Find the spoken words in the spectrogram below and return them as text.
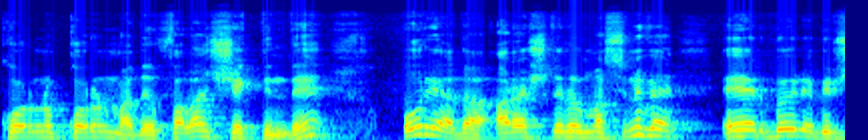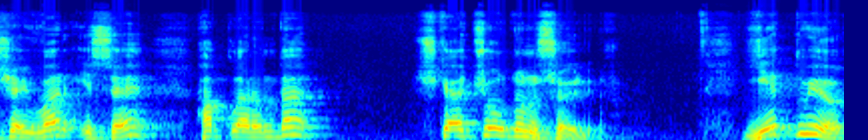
korunup korunmadığı falan şeklinde oraya da araştırılmasını ve eğer böyle bir şey var ise haklarında şikayetçi olduğunu söylüyor. Yetmiyor.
